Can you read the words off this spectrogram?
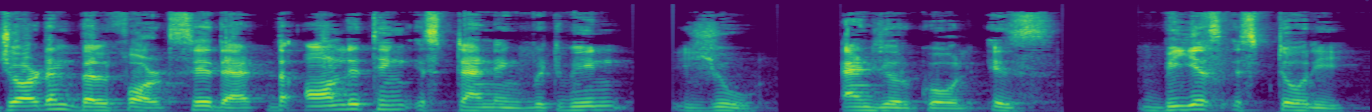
Jordan Belfort say that the only thing standing between you and your goal is BS story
